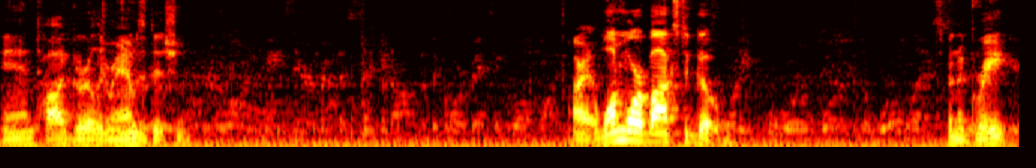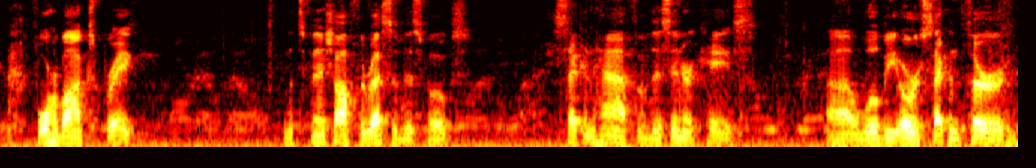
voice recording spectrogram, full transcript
And Todd Gurley Rams edition. All right, one more box to go. It's been a great four box break. Let's finish off the rest of this, folks. Second half of this inner case uh, will be, or second third,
